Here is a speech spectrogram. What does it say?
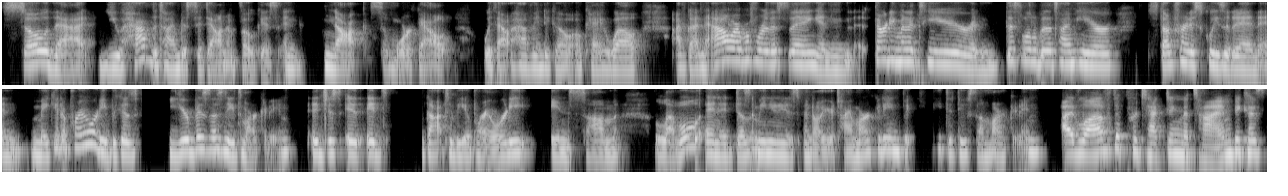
so that you have the time to sit down and focus and knock some work out without having to go, okay, well, I've got an hour before this thing and 30 minutes here and this little bit of time here. Stop trying to squeeze it in and make it a priority because your business needs marketing. It just, it, it's got to be a priority in some level. And it doesn't mean you need to spend all your time marketing, but you need to do some marketing. I love the protecting the time because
